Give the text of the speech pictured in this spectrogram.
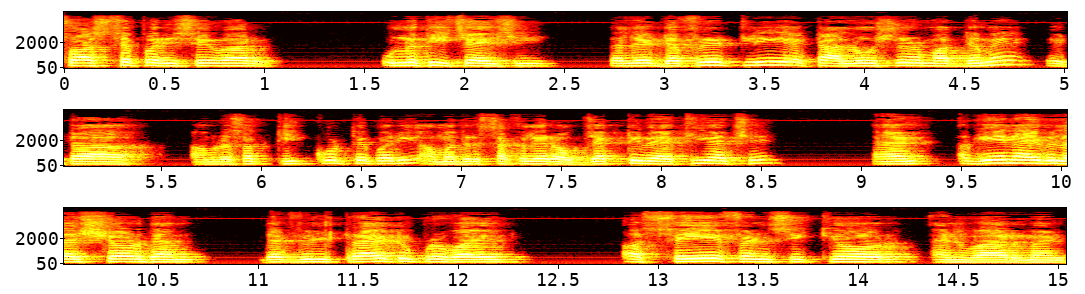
স্বাস্থ্য পরিষেবার উন্নতি চাইছি, তাহলে ডেফিনেটলি একটা আলোচনার মাধ্যমে এটা আমরা সব ঠিক করতে পারি। আমাদের সকলের অবজেক্টিভ একই আছে। And again, i will assure them that we'll try to provide a safe and secure environment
